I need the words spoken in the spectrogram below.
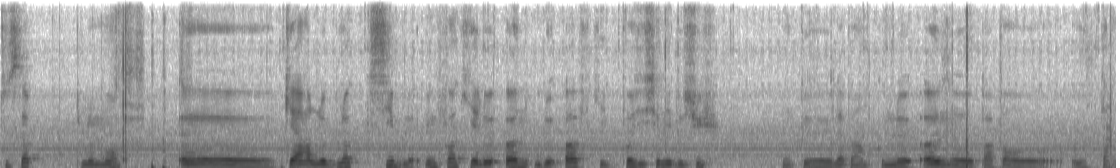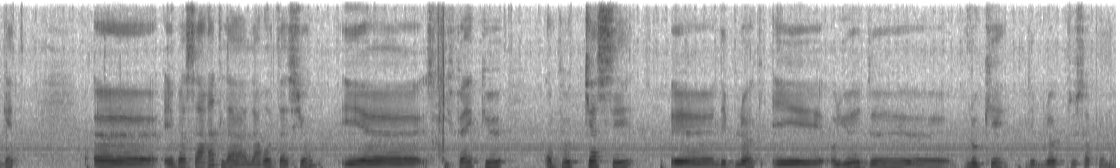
tout simplement euh, car le bloc cible, une fois qu'il y a le on ou le off qui est positionné dessus, donc là par exemple comme le on par rapport au, target, et ben ça arrête la, rotation et ce qui fait que on peut casser les blocs et au lieu de bloquer les blocs tout simplement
